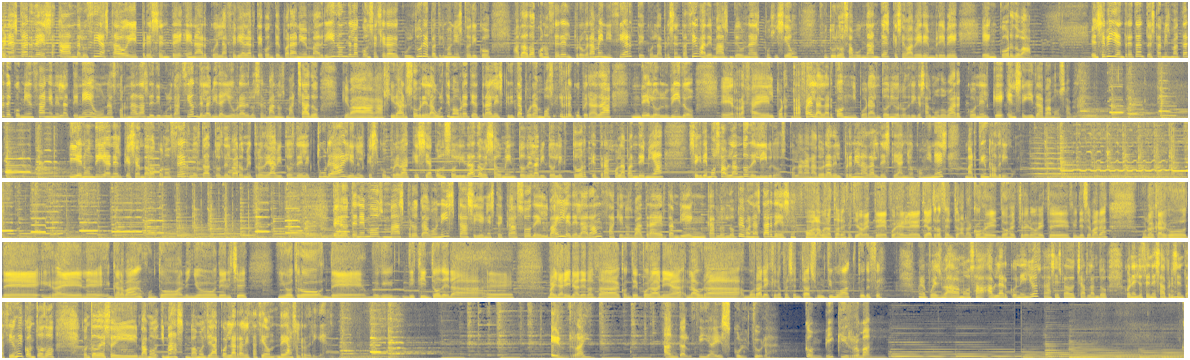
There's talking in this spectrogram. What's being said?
Buenas tardes. Andalucía está hoy presente en Arco, en la Feria de Arte Contemporáneo en Madrid, donde la consejera de Cultura y Patrimonio Histórico ha dado a conocer el programa Iniciarte, con la presentación además de una exposición Futuros Abundantes que se va a ver en breve en Córdoba. En Sevilla, entre tanto, esta misma tarde comienzan en el Ateneo unas jornadas de divulgación de la vida y obra de los hermanos Machado, que van a girar sobre la última obra teatral escrita por ambos y recuperada del olvido, eh, Rafael, por Rafael Alarcón y por Antonio Rodríguez Almodóvar, con el que enseguida vamos a hablar. Y en un día en el que se han dado a conocer los datos del barómetro de hábitos de lectura y en el que se comprueba que se ha consolidado ese aumento del hábito lector que trajo la pandemia, seguiremos hablando de libros con la ganadora del Premio Nadal de este año, con Inés Martín Rodrigo. Pero tenemos más protagonistas y en este caso del baile de la danza que nos va a traer también Carlos López. Buenas tardes. Hola, buenas tardes. Efectivamente, pues el Teatro Central acoge dos estrenos este fin de semana, uno a cargo de Israel Garabán junto al niño de Elche y otro de muy distinto de la eh, bailarina de danza contemporánea Laura Morales que nos presenta su último acto de fe. Bueno, pues vamos a hablar con ellos. Has estado charlando con ellos en esa presentación y con todo, con todo eso y vamos y más. Vamos ya con la realización de Ángel Rodríguez. En RAI, Andalucía es cultura, con Vicky Román.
